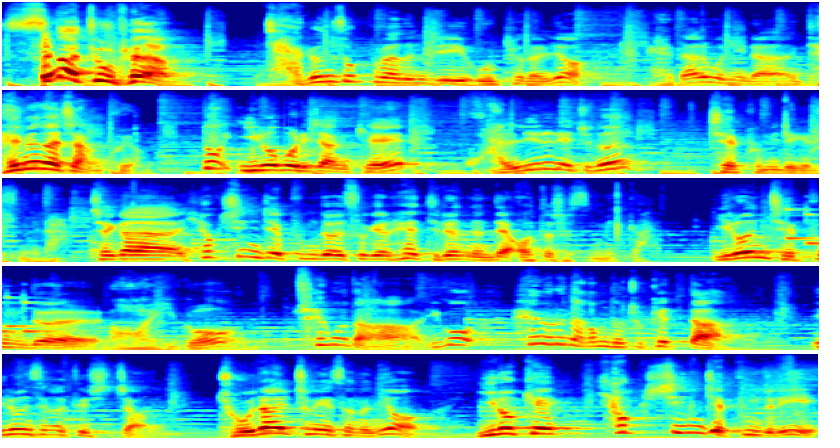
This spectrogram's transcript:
스마트 우편! 작은 소포라든지 우편을요, 배달원이랑 대면하지 않고요. 또 잃어버리지 않게 관리를 해주는 제품이 되겠습니다. 제가 혁신 제품들 소개를 해드렸는데 어떠셨습니까? 이런 제품들, 어, 이거 최고다. 이거 해외로 나가면 더 좋겠다. 이런 생각 드시죠? 조달청에서는요, 이렇게 혁신 제품들이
